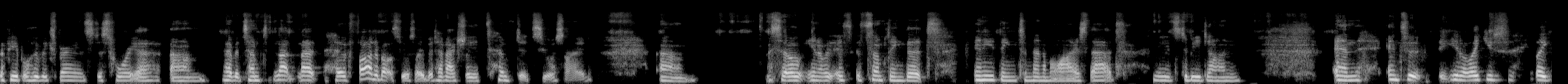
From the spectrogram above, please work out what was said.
of people who've experienced dysphoria um, have attempted not not have thought about suicide, but have actually attempted suicide. Um, so you know, it's it's something that anything to minimize that needs to be done. And and to you know like you like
